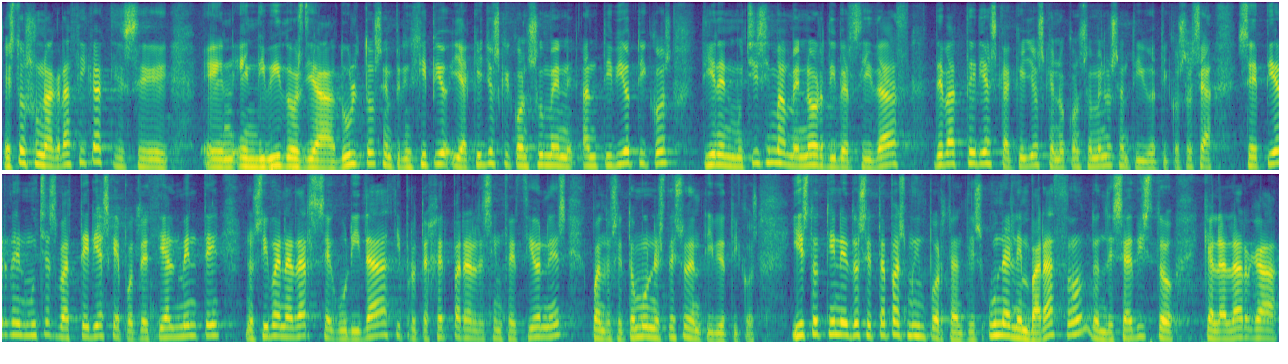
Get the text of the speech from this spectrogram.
Esto es una gráfica que se en individuos ya adultos en principio y aquellos que consumen antibióticos tienen muchísima menor diversidad de bacterias que aquellos que no consumen los antibióticos. O sea, se pierden muchas bacterias que potencialmente nos iban a dar seguridad y proteger para las infecciones cuando se toma un exceso de antibióticos. Y esto tiene dos etapas muy importantes. Una, el embarazo, donde se ha visto que a la larga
